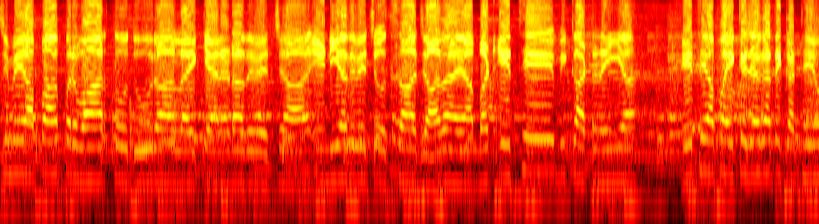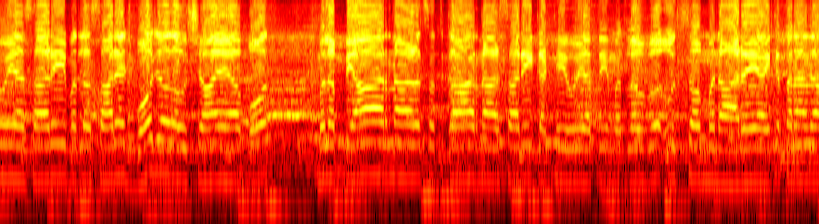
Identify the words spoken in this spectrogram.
ਜਿਵੇਂ ਆਪਾਂ ਪਰਿਵਾਰ ਤੋਂ ਦੂਰ ਆ ਲਾਈਕ ਕੈਨੇਡਾ ਦੇ ਵਿੱਚ ਆ, ਇੰਡੀਆ ਦੇ ਵਿੱਚ ਉਤਸ਼ਾਹ ਜ਼ਿਆਦਾ ਆ ਬਟ ਇੱਥੇ ਵੀ ਘੱਟ ਨਹੀਂ ਆ। ਇੱਥੇ ਆਪਾਂ ਇੱਕ ਜਗ੍ਹਾ ਤੇ ਇਕੱਠੇ ਹੋਏ ਆ, ਸਾਰੇ ਮਤਲਬ ਸਾਰਿਆਂ 'ਚ ਬਹੁਤ ਜ਼ਿਆਦਾ ਉਤਸ਼ਾਹ ਆ, ਬਹੁਤ ਮਤਲਬ ਪਿਆਰ ਨਾਲ, ਸਤਿਕਾਰ ਨਾਲ ਸਾਰੇ ਇਕੱਠੇ ਹੋਏ ਆ ਤੇ ਮਤਲਬ ਉਤਸਵ ਮਨਾ ਰਹੇ ਆ। ਇੱਕ ਤਰ੍ਹਾਂ ਦਾ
